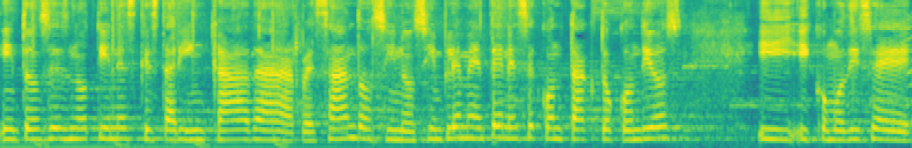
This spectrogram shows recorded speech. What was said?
entonces no tienes que estar hincada rezando, sino simplemente en ese contacto con Dios. Y, como dice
